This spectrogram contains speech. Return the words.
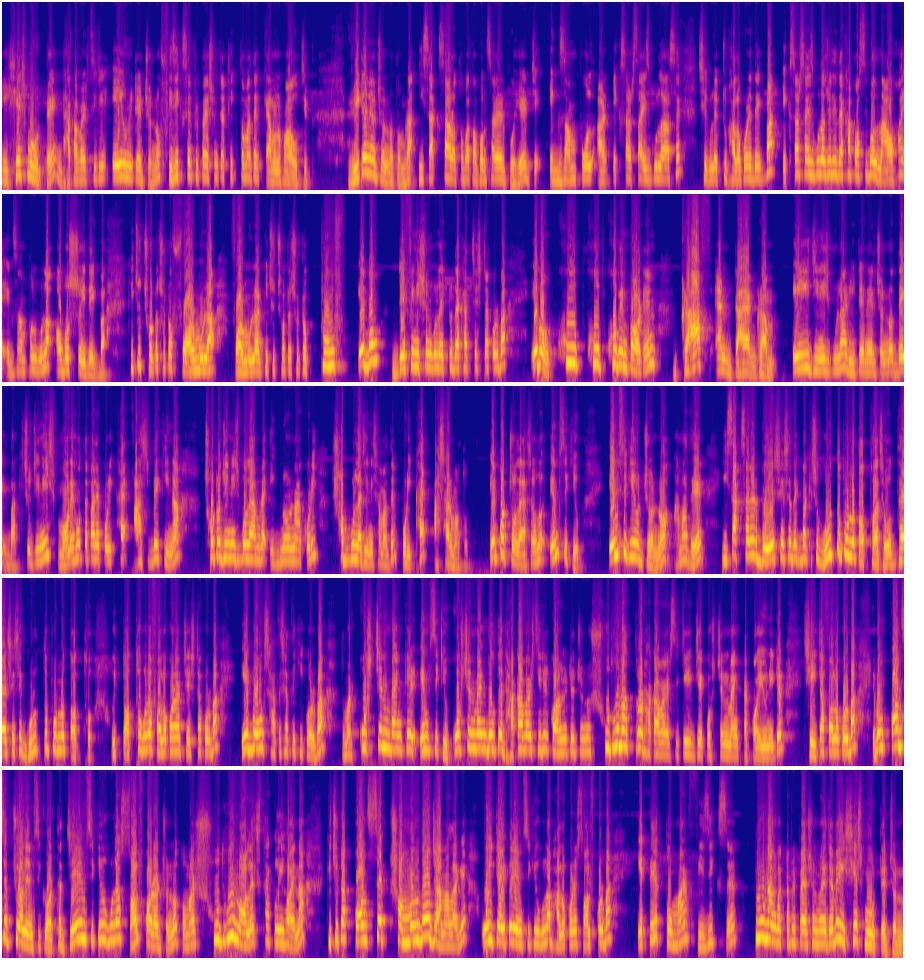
এই শেষ মুহূর্তে ঢাকা ভার্সিটির এই ইউনিটের জন্য ফিজিক্সের প্রিপারেশনটা ঠিক তোমাদের কেমন হওয়া উচিত? রিটার্নের জন্য তোমরা ইসাক স্যার অথবা তপন স্যারের বইয়ের যে এক্সাম্পল আর এক্সারসাইজগুলো আছে, সেগুলো একটু ভালো করে দেখবা। এক্সারসাইজগুলো যদি দেখা পসিবল নাও হয় এক্সাম্পলগুলো অবশ্যই দেখবা। কিছু ছোট ছোট ফর্মুলা ফর্মুলার কিছু ছোট ছোট প্রুফ এবং ডেফিনিশনগুলো একটু দেখার চেষ্টা করবা। এবং খুব খুব খুব ইম্পর্টেন্ট গ্রাফ অ্যান্ড ডায়াগ্রাম এই জিনিসগুলা রিটেনের জন্য দেখবা। কিছু জিনিস মনে হতে পারে পরীক্ষায় আসবে কিনা, ছোট জিনিস বলে আমরা ইগনোর না করি, সবগুলা জিনিস আমাদের পরীক্ষায় আসার মতো। এরপর চলে আসা হলো এমসিকিউ এমসিকিউর জন্য আমাদের ইসাক স্যারের বইয়ের শেষে দেখবা কিছু গুরুত্বপূর্ণ তথ্য আছে। অধ্যায়ের শেষে গুরুত্বপূর্ণ তথ্য। ওই তথ্যগুলো ফলো করার চেষ্টা করবা এবং সাথে সাথে কি করবা? তোমার কোশ্চেন ব্যাংকের এমসিকিউ কোশ্চেন ব্যাংক বলতে ঢাকা ভার্সিটির কয় ইউনিটের জন্য শুধুমাত্র ঢাকা ভার্সিটির যে কোশ্চেন ব্যাংকটা কয় ইউনিটের সেইটা ফলো করবা এবং কনসেপচুয়াল এমসিকিউ অর্থাৎ যে এমসিকিউ গুলো সলভ করার জন্য তোমার শুধু নলেজ থাকলেই হয় না, কিছুটা কনসেপ্ট সম্বন্ধেও জানা লাগে, ওই টাইপের এমসিকিউ গুলো ভালো করে সলভ করবা। এতে তোমার ফিজিক্সের পূর্ণাঙ্গ একটা প্রিপারেশন হয়ে যাবে এই শেষ মুহূর্তের জন্য।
